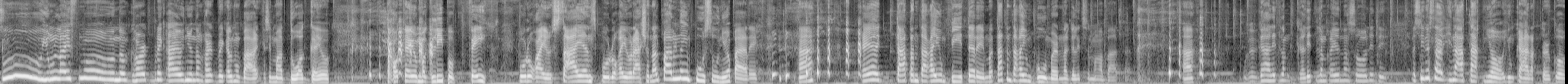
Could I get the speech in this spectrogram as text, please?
Ooh, yung life mo, nag-heartbreak. Ayaw nyo ng heartbreak. Alam mo bakit? Kasi mga duwag kayo. Takot kayo mag-leap of faith. Puro kayo science, puro kayo rational. Paano na yung puso nyo, pare? Ha? Kaya tatanda kayong bitter eh. Tatanda kayong boomer na galit sa mga bata. Ha? Magagalit lang, galit lang kayo ng solid eh. Tapos sinasabi, ina-attack nyo yung character ko.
